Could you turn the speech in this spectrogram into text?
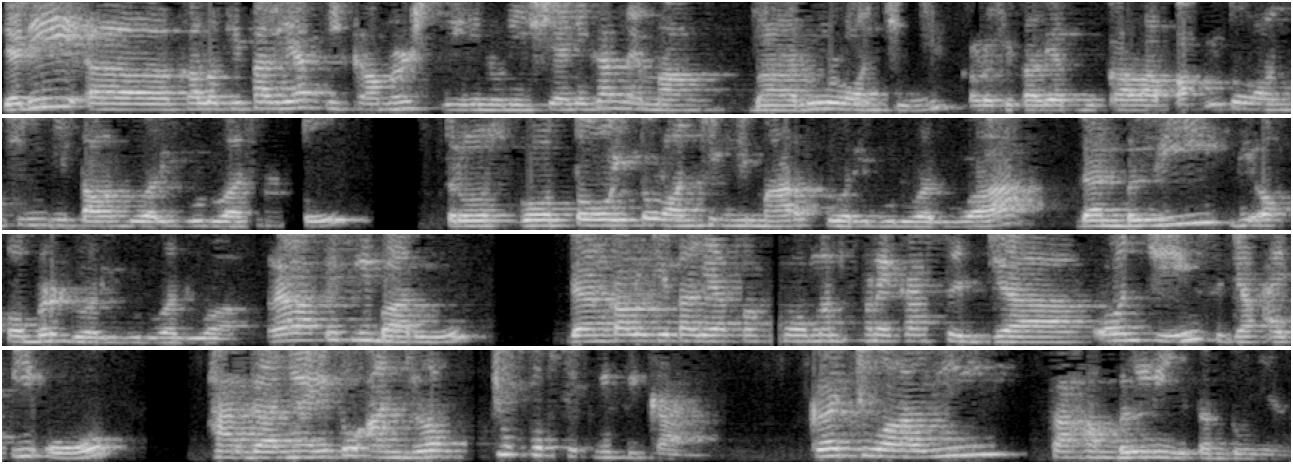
Jadi uh, kalau kita lihat e-commerce di Indonesia ini kan memang baru launching. Kalau kita lihat Bukalapak itu launching di tahun 2021. Terus Goto itu launching di Maret 2022 dan beli di Oktober 2022. Relatif baru. Dan kalau kita lihat performance mereka sejak launching, sejak IPO, harganya itu anjlok cukup signifikan. Kecuali saham beli tentunya,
